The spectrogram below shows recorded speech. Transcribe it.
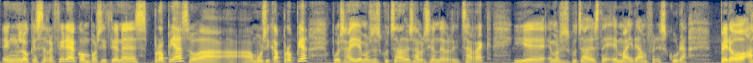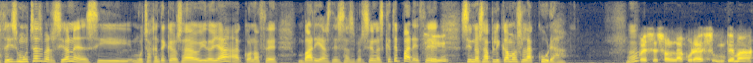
en lo que se refiere a composiciones propias o a, a- a música propia, pues ahí hemos escuchado esa versión de Richard Rack y eh, hemos escuchado este Emaidan Frescura. Pero hacéis muchas versiones y mucha gente que os ha oído ya conoce varias de esas versiones. ¿Qué te parece Sí. si nos aplicamos la cura? ¿Ah? Pues eso, la cura es un tema...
